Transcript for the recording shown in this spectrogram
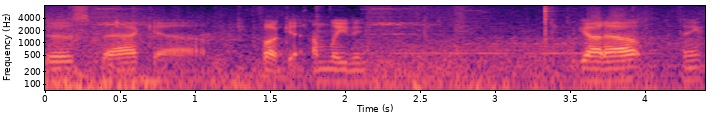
Just back out. Fuck it, I'm leaving. We got out, I think.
